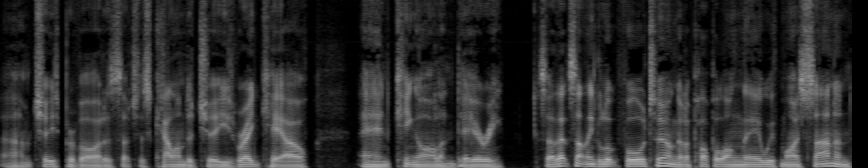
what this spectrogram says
um, cheese providers such as Calendar Cheese, Red Cow, and King Island Dairy. So that's something to look forward to. I'm going to pop along there with my son and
